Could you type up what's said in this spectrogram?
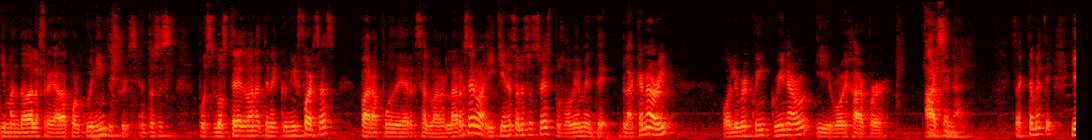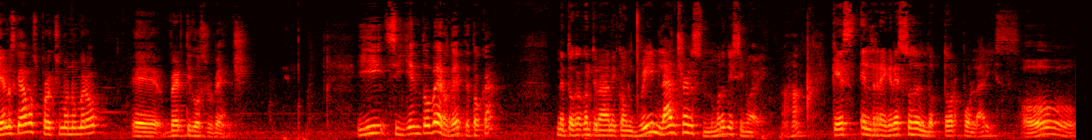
y mandado a la fregada por Queen Industries. Entonces, pues los tres van a tener que unir fuerzas para poder salvar la reserva. ¿Y quiénes son esos tres? Pues obviamente Black Canary, Oliver Queen, Green Arrow y Roy Harper, Arsenal. Exactamente. Y ahí nos quedamos, próximo número, eh, Vertigo's Revenge. Y siguiendo verde, ¿te toca? Me toca continuar a mí con Green Lanterns número 19, Ajá. que es el regreso del Doctor Polaris. Oh.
